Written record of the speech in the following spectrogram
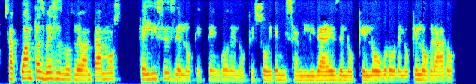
O sea, ¿cuántas veces nos levantamos felices de lo que tengo, de lo que soy, de mis habilidades, de lo que logro, de lo que he logrado,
